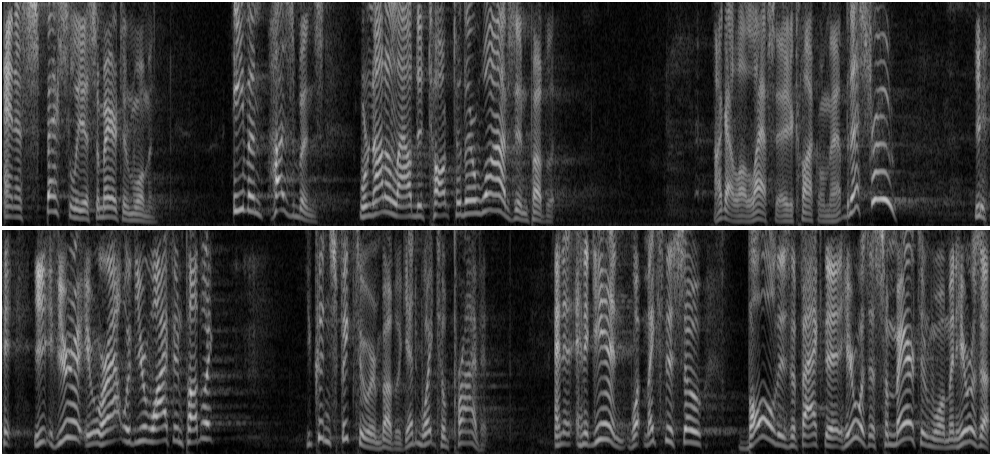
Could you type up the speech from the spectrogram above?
and especially a Samaritan woman. Even husbands were not allowed to talk to their wives in public. I got a lot of laughs at 8 o'clock on that, but that's true. If you were out with your wife in public, you couldn't speak to her in public. You had to wait till private. And, and again, what makes this so bold is the fact that here was a Samaritan woman, here was a,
